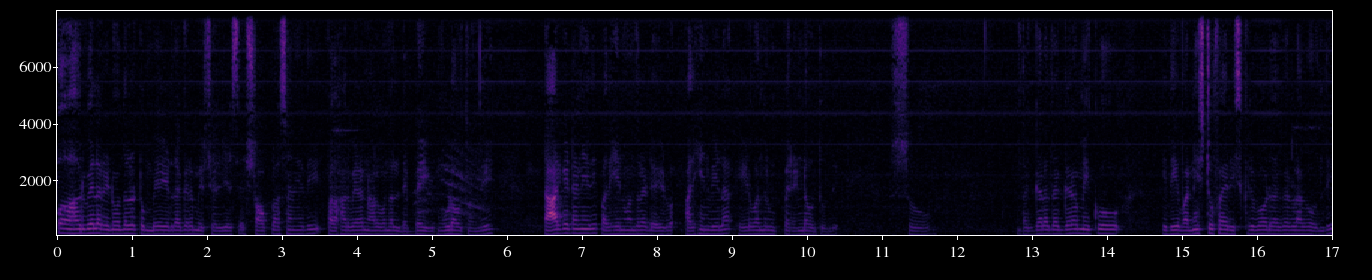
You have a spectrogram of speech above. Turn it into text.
పదహారు వేల రెండు వందల తొంభై ఏడు దగ్గర మీరు సెల్ చేస్తే స్టాప్ లాస్ అనేది పదహారు వేల నాలుగు వందల డెబ్బై మూడు అవుతుంది. టార్గెట్ అనేది పదిహేను వందల ఏడు పదిహేను వేల ఏడు వందల ముప్పై రెండు అవుతుంది. సో దగ్గర దగ్గర మీకు ఇది one is to five risk reward దగ్గరలాగా ఉంది.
